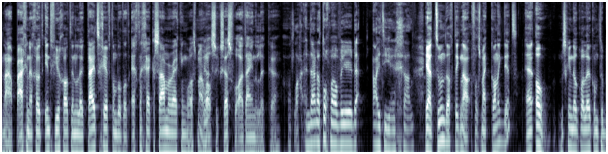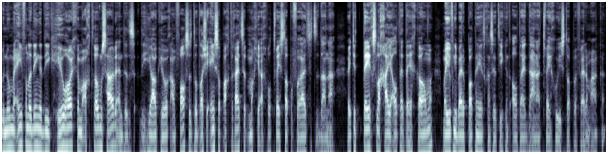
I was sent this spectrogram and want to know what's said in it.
nou, pagina groot interview gehad in een leuk tijdschrift. Omdat dat echt een gekke samenwerking was. Maar ja. wel succesvol uiteindelijk. eh. Wat lachen. En daarna toch maar weer de IT ingegaan. Ja, toen dacht ik, nou, volgens mij kan ik dit. En oh, misschien ook wel leuk om te benoemen. Een van de dingen die ik heel erg in mijn achterhoofd moest houden, en dat is, die hou ik heel erg aan vast, is dat als je één stap achteruit zet, mag je echt wel twee stappen vooruit zetten daarna. Weet je, tegenslag ga je altijd tegenkomen, maar je hoeft niet bij de pakken neer te gaan zitten. Je kunt altijd daarna twee goede stappen verder maken.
